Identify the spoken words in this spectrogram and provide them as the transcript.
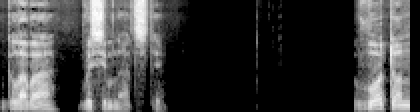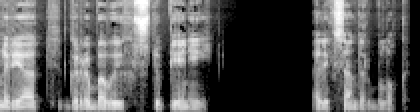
Глава 18 Вот он ряд гробовых ступеней. Александр Блок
